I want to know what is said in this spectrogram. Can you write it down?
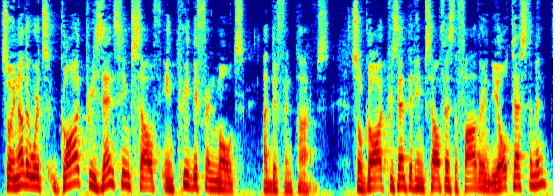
So in other words, God presents himself in three different modes at different times. So God presented himself as the Father in the Old Testament.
